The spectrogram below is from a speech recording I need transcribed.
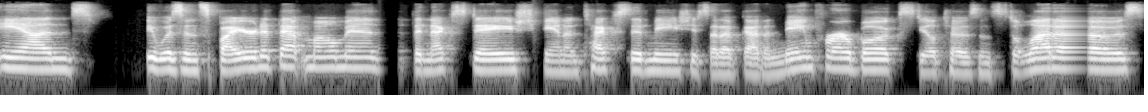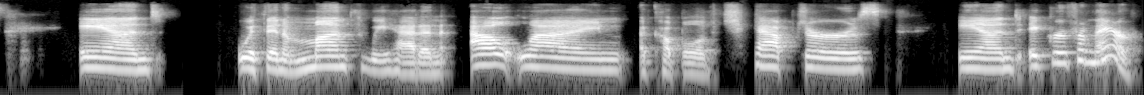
And it was inspired at that moment. The next day, Shannon texted me. She said, I've got a name for our book, Steel Toes and Stilettos. And within a month, we had an outline, a couple of chapters, and it grew from there.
